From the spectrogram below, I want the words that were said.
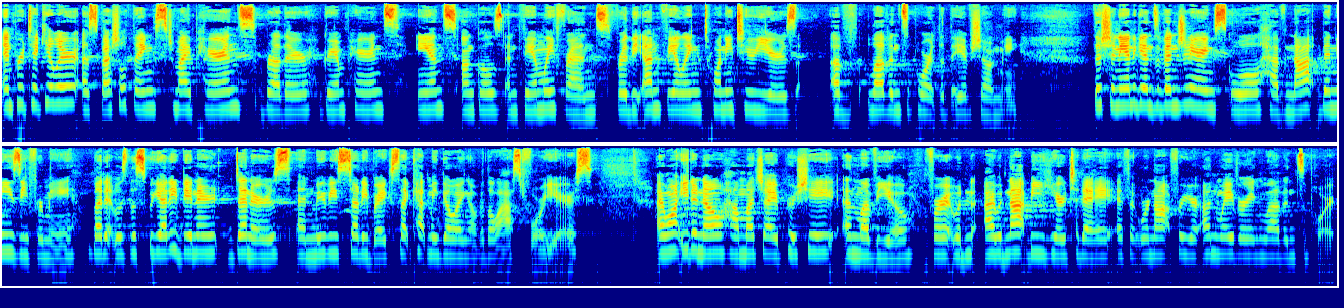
In particular, a special thanks to my parents, brother, grandparents, aunts, uncles, and family friends for the unfailing 22 years of love and support that they have shown me. The shenanigans of engineering school have not been easy for me, but it was the spaghetti dinner, dinners and movie study breaks that kept me going over the last four years. I want you to know how much I appreciate and love you, for it would, I would not be here today if it were not for your unwavering love and support.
